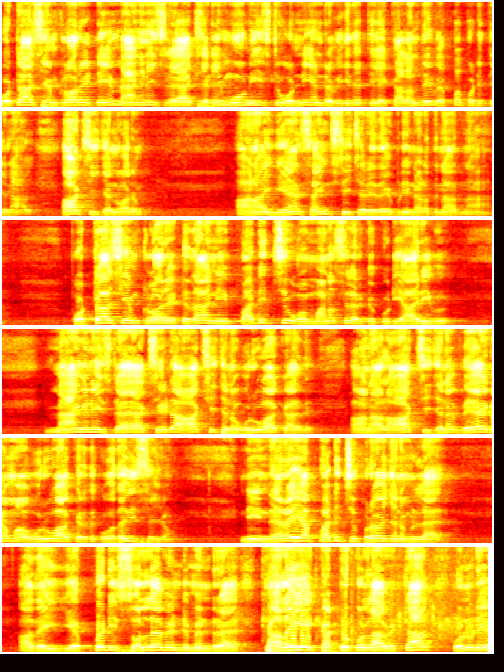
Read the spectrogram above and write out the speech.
potassium குளோரைட்டையும் மேங்கனீஸ் டை ஆக்சைடையும் மூணு இஸ்டு ஒன்று என்ற விகிதத்திலே கலந்து வெப்பப்படுத்தினால் ஆக்சிஜன் வரும். ஆனால் ஏன் சயின்ஸ் டீச்சர் இதை எப்படி நடத்தினார்னா பொட்டாசியம் குளோரைட்டு தான் நீ படித்து உன் மனசில் இருக்கக்கூடிய அறிவு. மேங்கனீஸ் டை ஆக்சைடு ஆக்சிஜனை உருவாக்காது. ஆனால் ஆக்சிஜனை வேகமாக உருவாக்குறதுக்கு உதவி செய்யும். நீ நிறைய படித்து பிரயோஜனம் இல்லை அதை எப்படி சொல்ல வேண்டும் என்ற கலையை கற்றுக்கொள்ளாவிட்டால் உன்னுடைய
